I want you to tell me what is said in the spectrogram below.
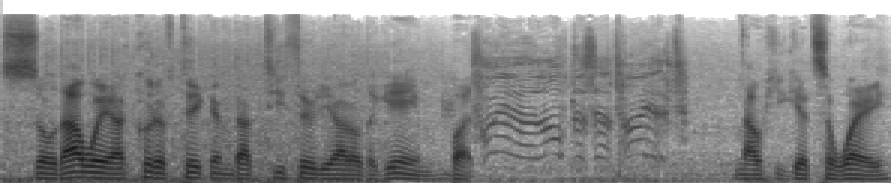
So that way I could have taken that T-30 out of the game, but now he gets away.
